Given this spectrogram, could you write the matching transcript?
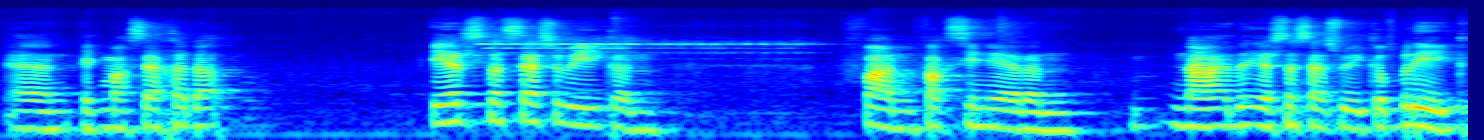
En ik mag zeggen dat de eerste zes weken van vaccineren, na de eerste zes weken bleek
